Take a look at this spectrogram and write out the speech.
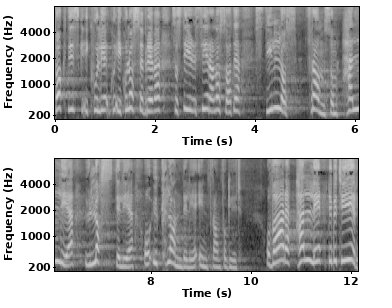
Faktisk, I Kolossebrevet så sier han også at det stiller oss fram som hellige, ulastelige og uklanderlige inn framfor Gud. Å være hellig, det betyr,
